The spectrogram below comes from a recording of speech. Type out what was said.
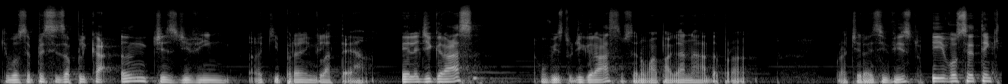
que você precisa aplicar antes de vir aqui para a Inglaterra. Ele é de graça, é um visto de graça, você não vai pagar nada para tirar esse visto. E você tem que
